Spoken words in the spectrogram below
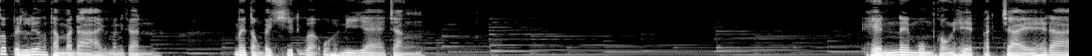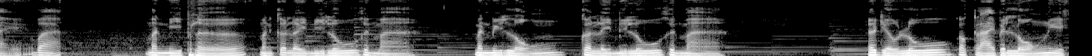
ก็เป็นเรื่องธรรมดาเหมือนกัน ไม่ต้องไปคิดว่า โอ้นี่แย่จัง เห็นในมุมของเหตุปัจจัยให้ได้ว่ามันมีเผลอ มันก็เลยมีรู้ขึ้นมา มันมีหลงก็เลยมีรู้ขึ้นมา แล้วเดี๋ยวรู้ก็กลายเป็นหลงอีก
